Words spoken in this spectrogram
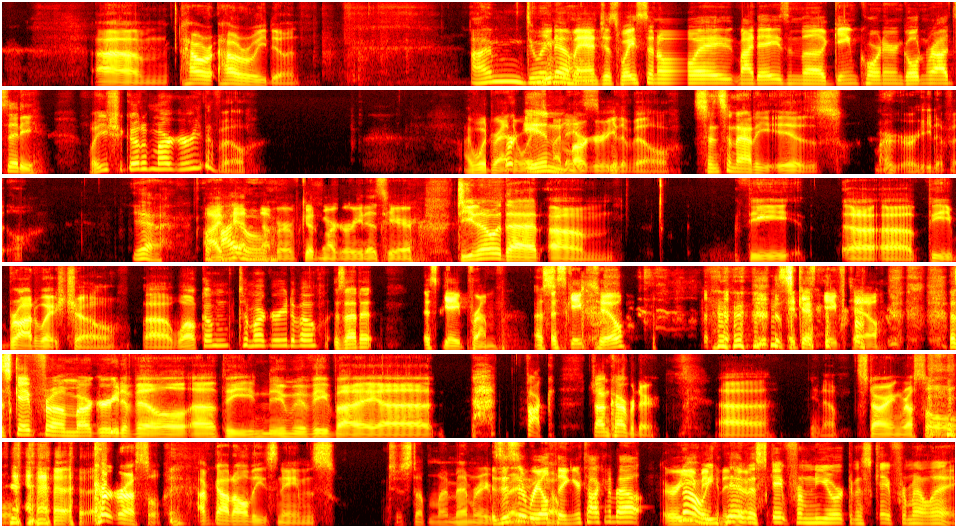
Um, how are, how are we doing? I'm doing. you know, well. man, just wasting away my days in the game corner in Goldenrod City. Well, you should go to Margaritaville. I would rather We're waste in my days Margaritaville. Cincinnati is Margaritaville. Yeah. I've had a number of good margaritas here. Do you know that um the uh uh the Broadway show uh Welcome to Margaritaville? Is that it? Escape from Es- Escape Two. It's Escape, Escape Two. Escape from Margaritaville, uh the new movie by uh fuck John Carpenter. Uh you know, starring Russell Kurt Russell. I've got all these names just up in my memory. Is this a real thing you're talking about, or are no, you he making a did joke? Escape from New York and Escape from LA.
